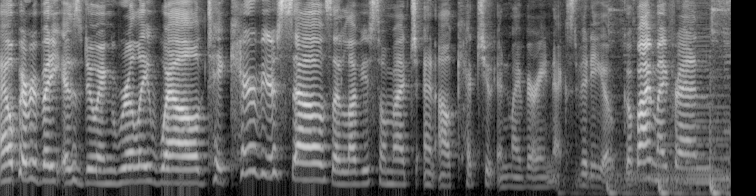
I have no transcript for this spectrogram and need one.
I hope everybody is doing really well. Take care of yourselves. I love you so much, and I'll catch you in my very next video. Goodbye, my friends.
